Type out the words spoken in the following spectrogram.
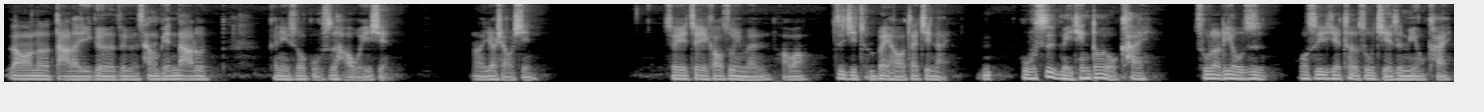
然后呢，打了一个这个长篇大论，跟你说股市好危险啊，要小心。所以这也告诉你们，好不好？自己准备好再进来。股市每天都有开。除了六日，或是一些特殊节日没有开，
